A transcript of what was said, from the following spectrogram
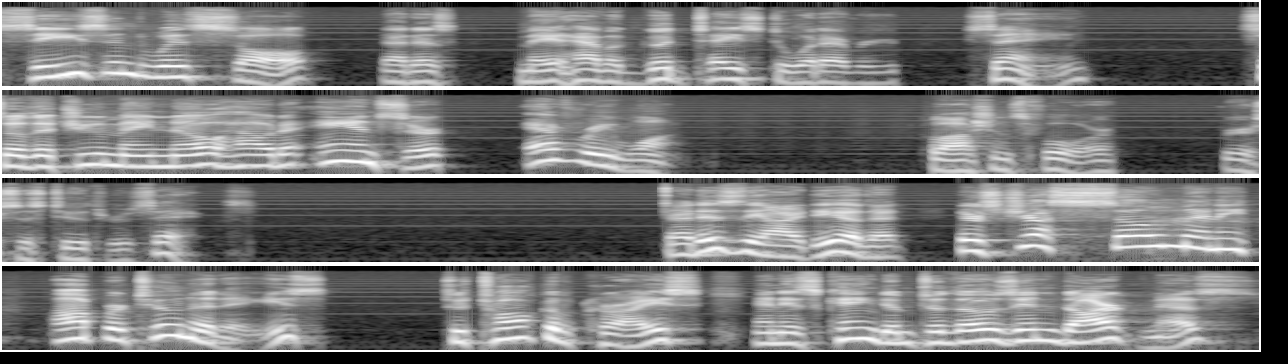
seasoned with salt, that is, may have a good taste to whatever you're saying, so that you may know how to answer everyone. Colossians 4, verses 2 through 6. That is the idea that there's just so many opportunities to talk of Christ and his kingdom to those in darkness.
